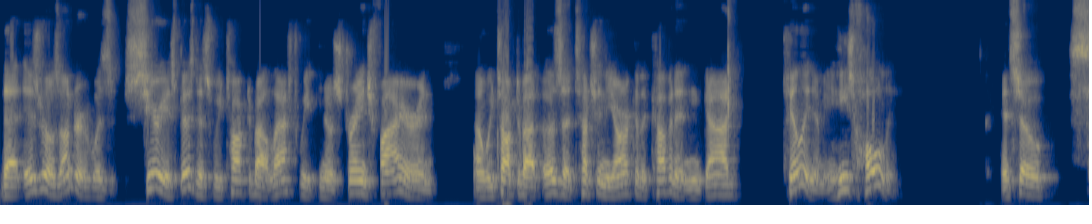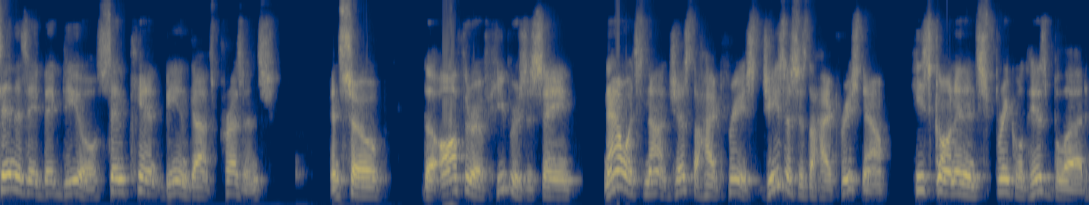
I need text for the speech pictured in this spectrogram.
that Israel's under was serious business. We talked about last week, you know, strange fire, and uh, we talked about Uzzah touching the Ark of the Covenant and God killing him. He's holy, and so sin is a big deal. Sin can't be in God's presence, and so the author of Hebrews is saying now it's not just the high priest. Jesus is the high priest now. He's gone in and sprinkled his blood,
